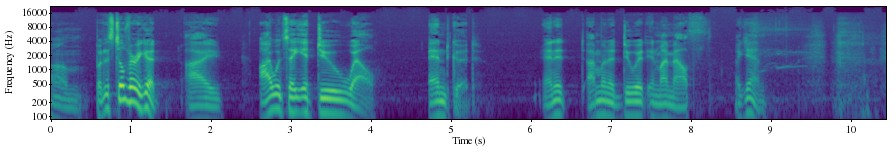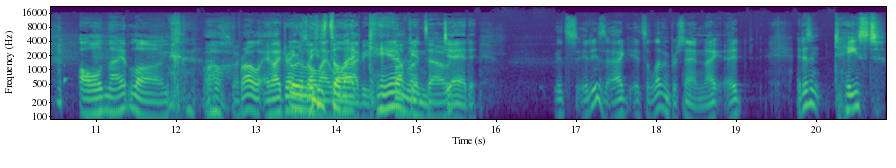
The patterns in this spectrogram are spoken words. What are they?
Um, but it's still very good. I I would say it do well and good, and it. I'm gonna do it in my mouth again. All night long. Oh, probably if I drank Or at this all least night till long, that I'd be can fucking runs out. dead. It's it is it's eleven percent, and I it it doesn't taste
